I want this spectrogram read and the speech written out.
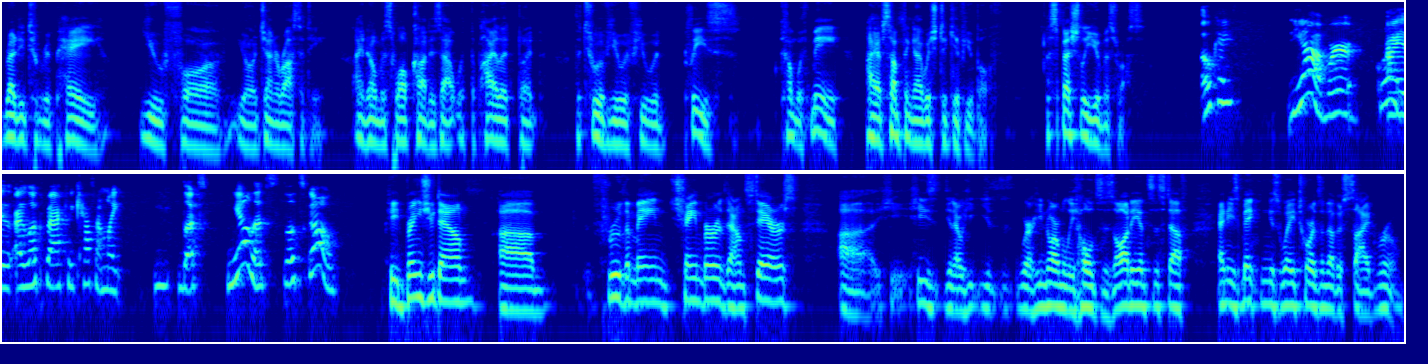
ready to repay you for your generosity. I know Miss Walcott is out with the pilot, but the two of you, if you would please come with me, I have something I wish to give you both, especially you, Miss Ross. Okay. Yeah, we're. I, I look back at Catherine. I'm like, let's. Yeah, let's let's go. He brings you down um, through the main chamber downstairs. Uh, he, he's you know he, where he normally holds his audience and stuff, and he's making his way towards another side room.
